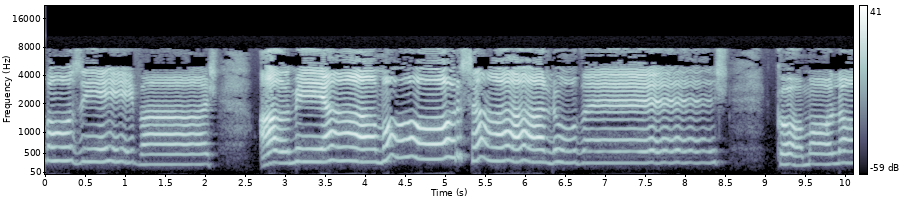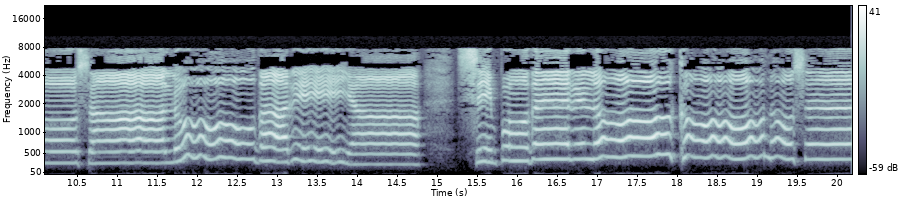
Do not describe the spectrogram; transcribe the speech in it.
vos ibas, al mi amor saludes, como lo saluda haría sin poderlo conocer.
